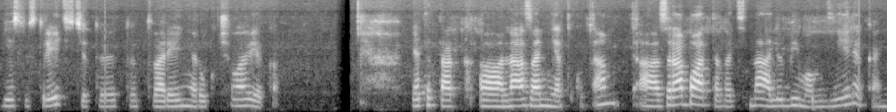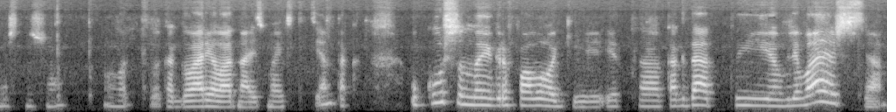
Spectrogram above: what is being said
Если встретите, то это творение рук человека. Это так а, на заметку. Да? А зарабатывать на любимом деле, конечно же, вот, как говорила одна из моих студенток, укушенные графологии. Это когда ты вливаешься,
